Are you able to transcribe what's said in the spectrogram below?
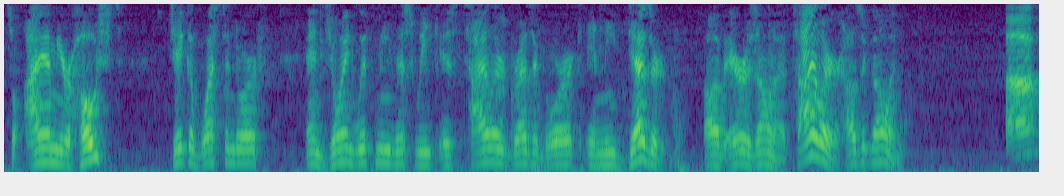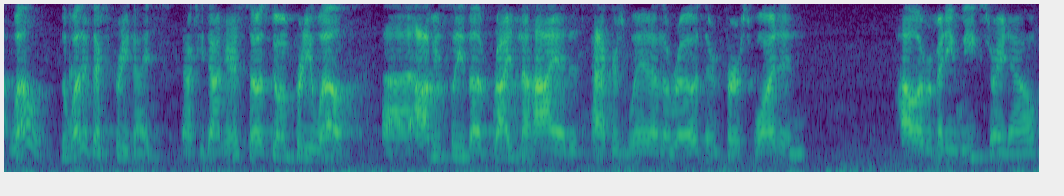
So, I am your host, Jacob Westendorf, and joined with me this week is Tyler Grezagoric in the desert of Arizona. Tyler, how's it going? Uh, well, the weather's actually pretty nice, actually down here, so it's going pretty well. Uh, obviously, the riding the high of this Packers win on the road, their first one in however many weeks right now.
